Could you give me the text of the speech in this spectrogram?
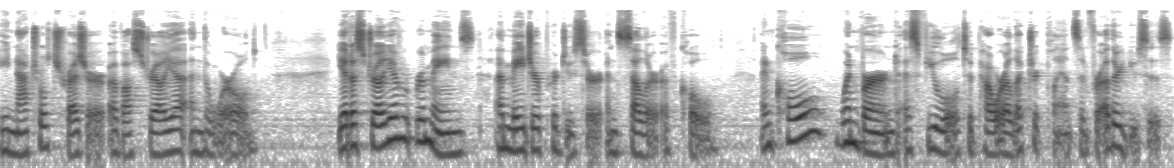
a natural treasure of Australia and the world. Yet Australia remains a major producer and seller of coal. And coal, when burned as fuel to power electric plants and for other uses,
